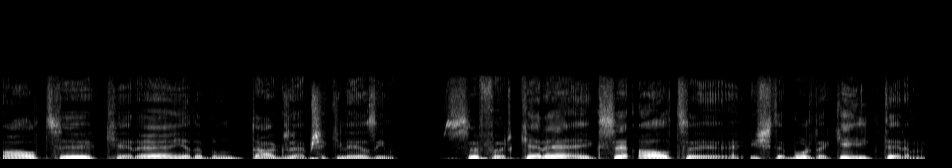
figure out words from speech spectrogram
6 kere ya da bunu daha güzel bir şekilde yazayım. 0 kere eksi 6. İşte buradaki ilk terim.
